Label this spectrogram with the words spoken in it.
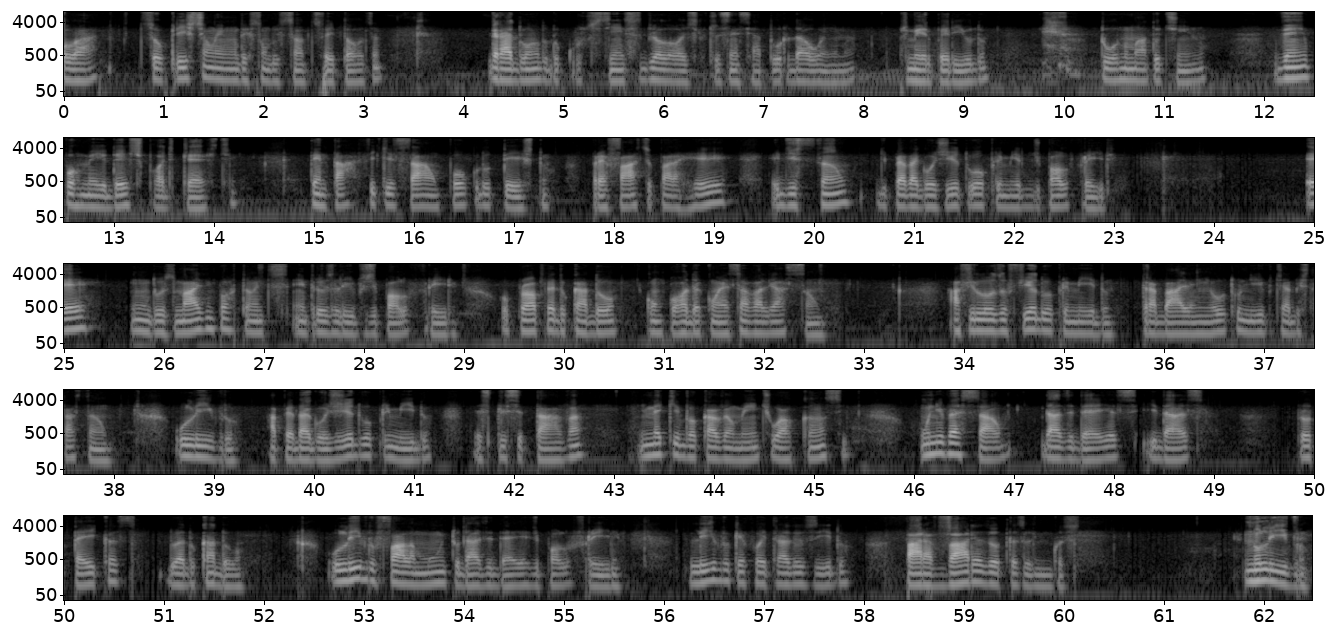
Olá, sou Christian Leanderson dos Santos Feitosa, graduando do curso Ciências Biológicas, licenciatura da UEMA, primeiro período, turno matutino. Venho, por meio deste podcast, tentar fixar um pouco do texto Prefácio para Reedição de Pedagogia do Oprimido de Paulo Freire. É um dos mais importantes entre os livros de Paulo Freire o próprio educador concorda com essa avaliação. A filosofia do oprimido trabalha em outro nível de abstração. O livro A Pedagogia do Oprimido explicitava inequivocavelmente o alcance universal das ideias e das proteicas do educador. O livro fala muito das ideias de Paulo Freire, livro que foi traduzido para várias outras línguas. No livro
